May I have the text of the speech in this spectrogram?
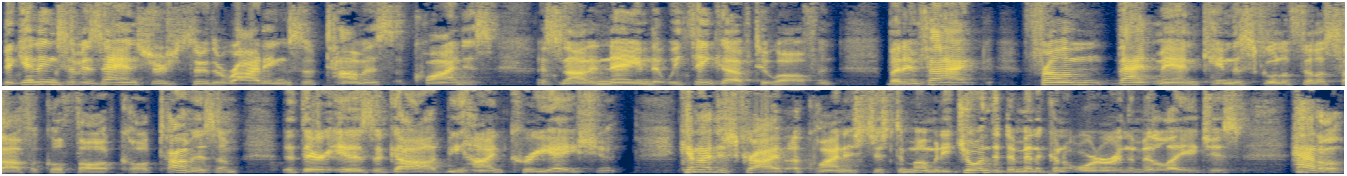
beginnings of his answers through the writings of Thomas Aquinas. It's not a name that we think of too often, but in fact, from that man came the school of philosophical thought called Thomism, that there is a God behind creation. Can I describe Aquinas just a moment? He joined the Dominican order in the Middle Ages, had a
